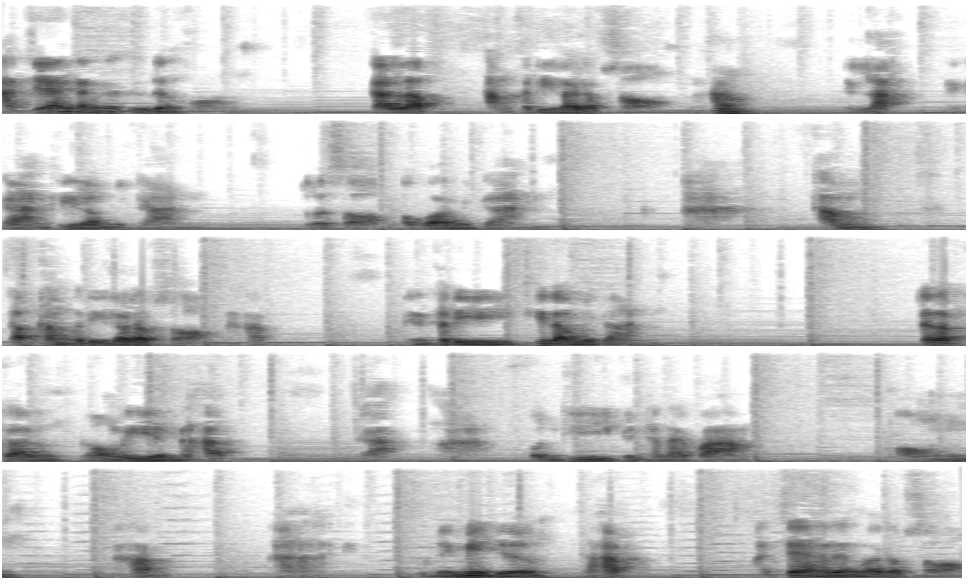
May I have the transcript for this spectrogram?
ขัดแย้งกันก็คือเรื่องของการรับทำคดีร้อยรับสองนะคอืรับ ม เป็นหลักในการที่เรามีการตรวจสอบ เพราะว่ามีการอ่าทำรับทำคดีร้อยรับสองนะครับ เป็นคดีที่เรามีการได้รับการร้องเรียนนะครับ จากคนที่เป็นทนายความของนะครับคุณเอมี่เดิมนะครับมาแจ้งเรื่องร้อยรับสอง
